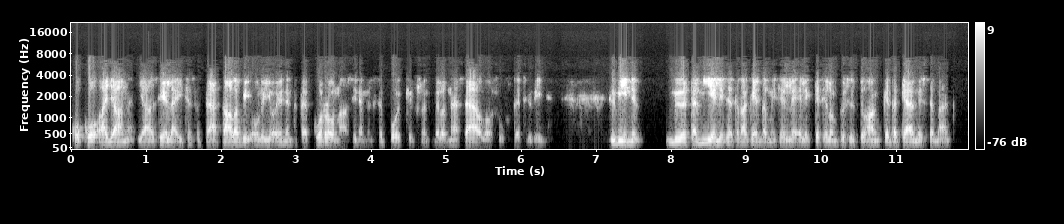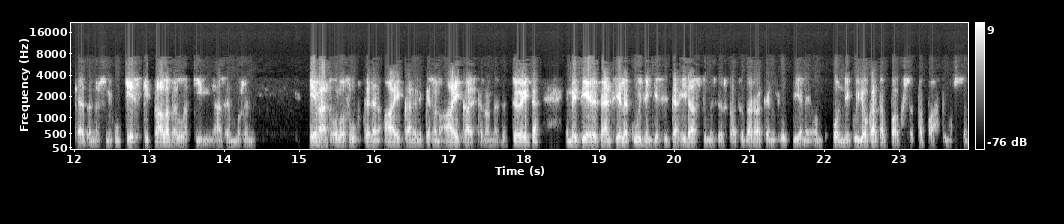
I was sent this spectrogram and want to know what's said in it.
koko ajan, ja siellä itse asiassa tämä talvi oli jo ennen tätä koronaa siinä mielessä poikkeuksena, että meillä on nämä sääolosuhteet hyvin, hyvin myötämieliset rakentamiselle, eli siellä on pystytty hankkeita käynnistämään käytännössä niin kuin keskitalvellakin ihan semmoisen kevätolosuhteiden aikaan, eli se on aikaistanut näitä töitä, ja me tiedetään siellä kuitenkin sitä hidastumista, jos katsotaan rakennuslupia, niin on, on niin kuin joka tapauksessa tapahtumassa.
